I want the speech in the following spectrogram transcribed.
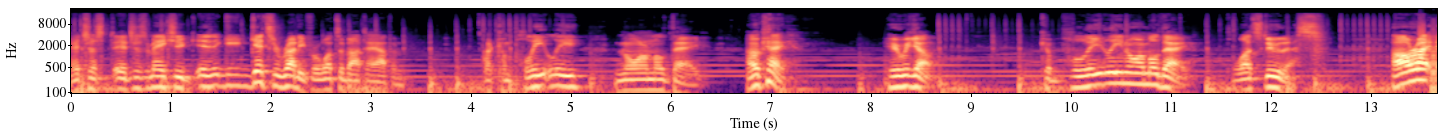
It just it just makes you it, it gets you ready for what's about to happen. A completely normal day. Okay. Here we go. Completely normal day. Let's do this. All right.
